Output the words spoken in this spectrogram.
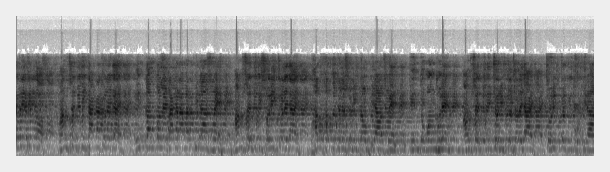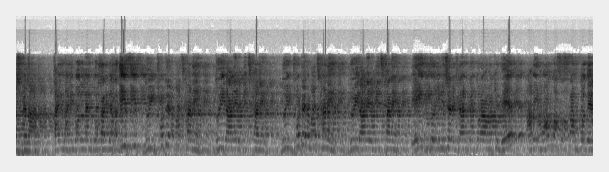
everything loss মানুষের যদি টাকা চলে যায় ইনকাম করলে টাকাটা আবার ফিরে আসবে। মানুষের যদি শরীর চলে যায়, ভালো মন্দ খেলে শরীরটাও ফিরে আসবে। কিন্তু বন্ধুরে, মানুষের যদি চরিত্র চলে যায়, চরিত্র কিন্তু ফিরে আসবে না। তাই নবী বললেন বোখারীর হাদিস, দুই ঠোঁটের মাঝখানে, দুই রানের মাঝখানে দুই ঠোঁটের মাঝখানে, দুই রানের মাঝখানে এই দুটো জিনিসের গ্যারান্টি তোরা আমাকে দে, আমি মোহাম্মদ সাল্লাল্লাহু তোদের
